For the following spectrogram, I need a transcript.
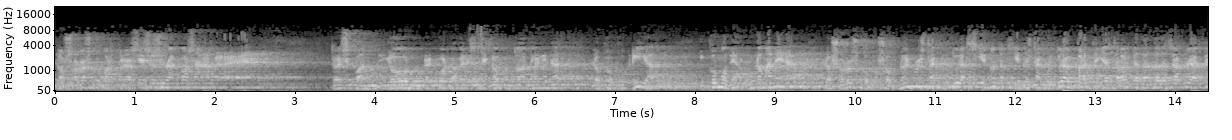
los horóscopos? Pero si eso es una cosa... Entonces, cuando yo recuerdo haber explicado con toda claridad lo que ocurría cómo de alguna manera los horóscopos, no en nuestra cultura, sí en otras, y en nuestra cultura en parte ya estaba empezando a desarrollarse,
